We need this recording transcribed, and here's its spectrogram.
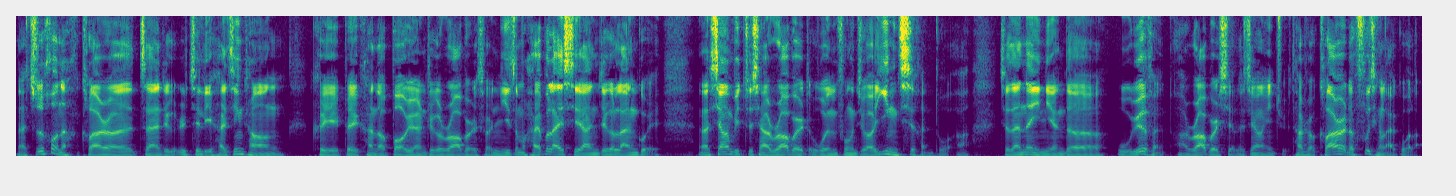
那之后呢？Clara 在这个日记里还经常可以被看到抱怨这个 Robert 说：“你怎么还不来写啊？你这个懒鬼！”那相比之下，Robert 的文风就要硬气很多啊。就在那一年的五月份啊，Robert 写了这样一句：“他说，Clara 的父亲来过了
